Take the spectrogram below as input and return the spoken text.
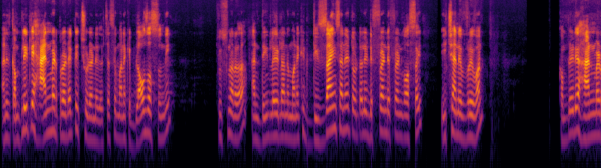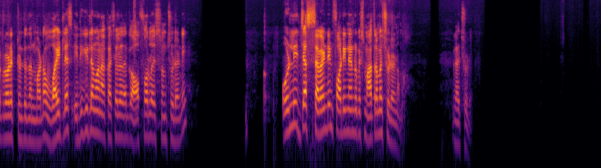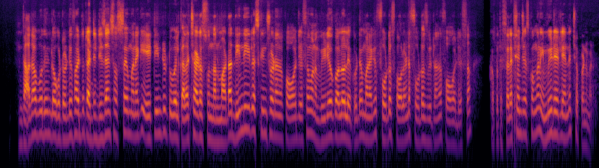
అండ్ ఇది కంప్లీట్లీ హ్యాండ్ మేడ్ ప్రోడక్ట్ ఇది చూడండి ఇది వచ్చేసి మనకి బ్లౌజ్ వస్తుంది. చూస్తున్నారు కదా? అండ్ దీంట్లో ఇట్లా మనకి డిజైన్స్ అనేవి టోటలీ డిఫరెంట్ డిఫరెంట్గా వస్తాయి. ఈచ్ అండ్ ఎవ్రీ వన్ కంప్లీట్గా హ్యాండ్ మేడ్ ప్రోడక్ట్ ఉంటుంది అనమాట వైట్ లెస్ ఇది గిట్లా మన కచోలకి ఆఫర్లో ఇస్తున్నాం చూడండి. Only just seventeen forty nine rupees మాత్రమే చూడండి అమ్మా. ఇలా చూడండి దాదాపు దీంట్లో ఒక twenty five to thirty designs వస్తాయి మనకి. Eighteen to twelve colour chart వస్తుంది అనమాట దీన్ని ఇట్లా స్క్రీన్ షాట్ అనేది ఫార్వర్డ్ చేస్తే మనం వీడియో కాల్లో లేకుంటే మనకి ఫొటోస్ కావాలంటే ఫొటోస్ ఇట్లానే ఫార్వర్డ్ చేస్తాం. కాకపోతే సెలెక్షన్ చేసుకోగానే ఇమీడియట్లీ అనేది చెప్పండి మేడం.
